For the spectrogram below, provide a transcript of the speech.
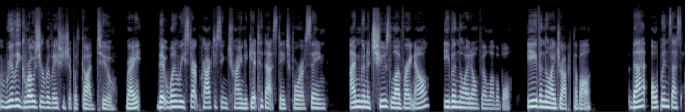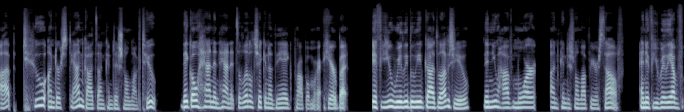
really grows your relationship with God too, right? That when we start practicing trying to get to that stage four of saying, I'm going to choose love right now, even though I don't feel lovable, even though I dropped the ball, that opens us up to understand God's unconditional love too they go hand in hand. It's a little chicken of the egg problem right here. But if you really believe God loves you, then you have more unconditional love for yourself. And if you really have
